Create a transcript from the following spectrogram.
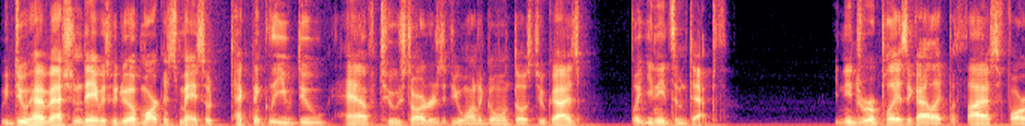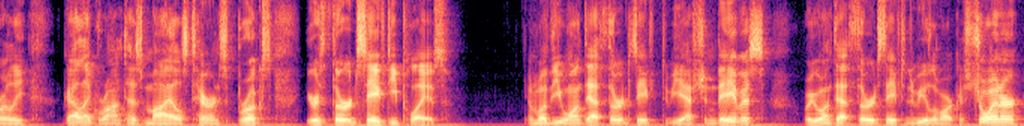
We do have Ashtyn Davis. We do have Marcus Maye. So technically, you do have two starters if you want to go with those two guys, but you need some depth. You need to replace a guy like Matthias Farley, a guy like Rontez Miles, Terrence Brooks, your third safety plays. And whether you want that third safety to be Ashtyn Davis or you want that third safety to be Lamarcus Joyner,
